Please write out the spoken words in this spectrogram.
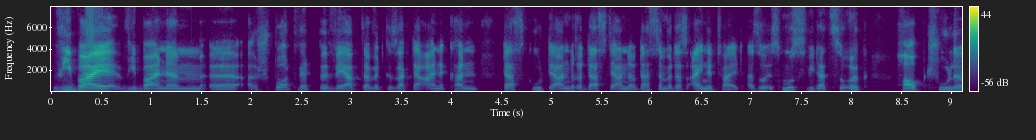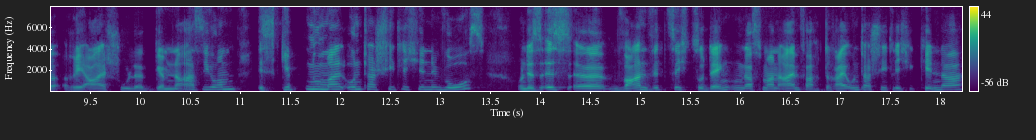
wie bei, wie bei einem äh, Sportwettbewerb, da wird gesagt, der eine kann das gut, der andere das, der andere das, dann wird das eingeteilt. Also es muss wieder zurück Hauptschule, Realschule, Gymnasium. Es gibt nun mal unterschiedliche Niveaus und es ist äh, wahnwitzig zu denken, dass man einfach drei unterschiedliche Kinder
